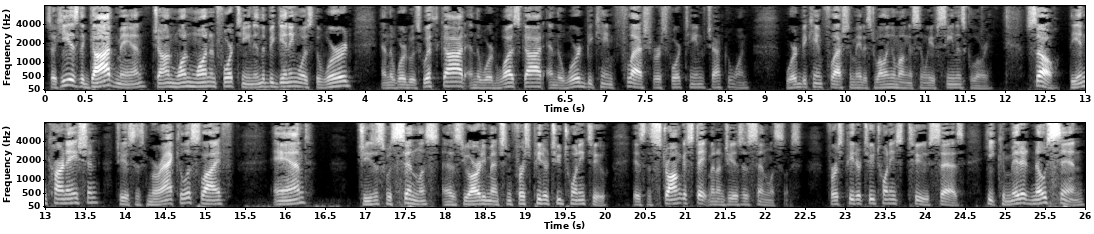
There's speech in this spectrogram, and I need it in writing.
So he is the God man, John 1, 1 and 14. In the beginning was the Word, and the Word was with God, and the Word was God, and the Word became flesh, verse 14 of chapter 1. Word became flesh and made his dwelling among us, and we have seen his glory. So, the incarnation, Jesus' miraculous life, and Jesus was sinless, as you already mentioned. 1 Peter 2.22 is the strongest statement on Jesus' sinlessness. 1 Peter 2.22 says, He committed no sin,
